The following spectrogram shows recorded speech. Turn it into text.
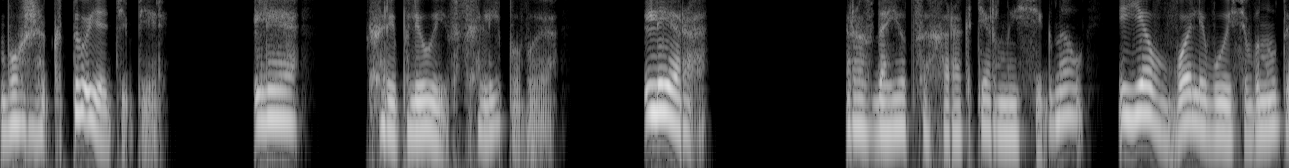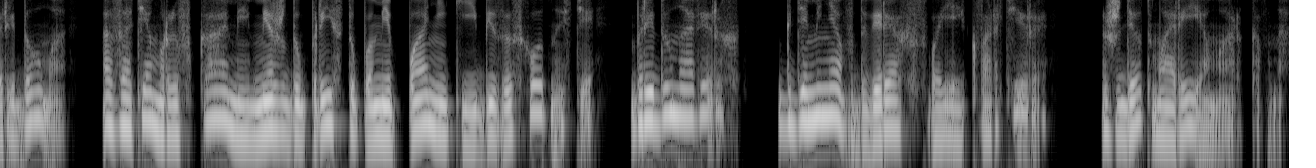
«Боже, кто я теперь?» «Ле...» — хриплю и всхлипываю. «Лера!» Раздается характерный сигнал, и я вваливаюсь внутрь дома, а затем рывками между приступами паники и безысходности бреду наверх, где меня в дверях своей квартиры ждет Мария Марковна.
